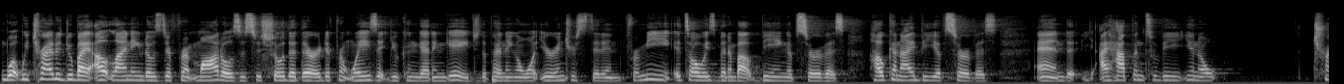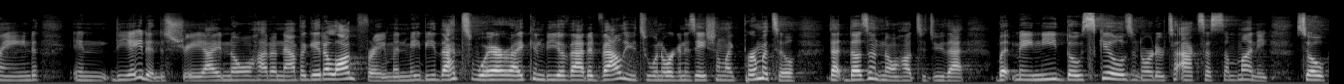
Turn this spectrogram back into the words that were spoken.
what we try to do by outlining those different models is to show that there are different ways that you can get engaged depending on what you're interested in. For me, it's always been about being of service. How can I be of service? And I happen to be, you know, trained in the aid industry. I know how to navigate a log frame and maybe that's where I can be of added value to an organization like Permatil that doesn't know how to do that but may need those skills in order to access some money. So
